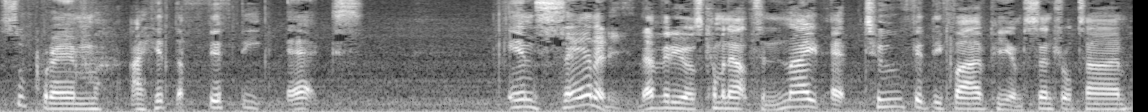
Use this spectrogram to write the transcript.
Supreme. I hit the 50X insanity. That video is coming out tonight at 2.55 p.m. Central Time.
